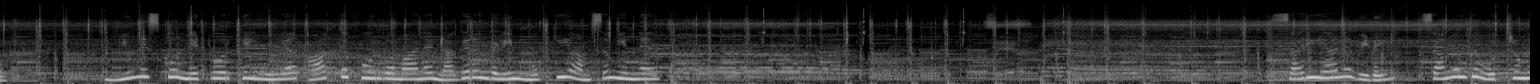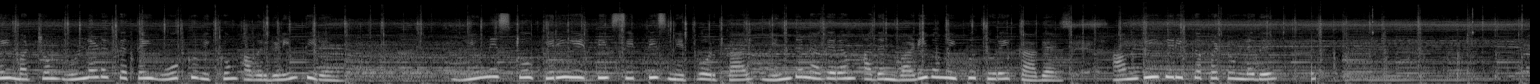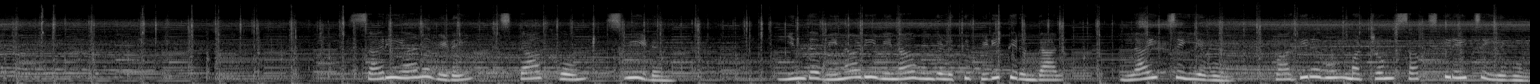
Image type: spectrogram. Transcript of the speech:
யுனெஸ்கோ நெட்வொர்க்கில் உள்ள ஆக்கப்பூர்வமான நகரங்களின் முக்கிய அம்சம் என்ன? சரியான விடை சமூக ஒற்றுமை மற்றும் உள்ளடக்கத்தை ஊக்குவிக்கும் அவர்களின் திறன். யுனெஸ்கோ கிரியேட்டிவ் சிட்டிஸ் நெட்வொர்க்கால் எந்த நகரம் அதன் வடிவமைப்பு துறைக்காக? அங்கீகரிக்கப்பட்டுள்ளது. சரியான விடை ஸ்டாக்ஹோம் ஸ்வீடன். இந்த வினாடி வினா உங்களுக்கு பிடித்திருந்தால் லைக் செய்யவும் பகிரவும் மற்றும் சப்ஸ்கிரைப் செய்யவும்.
